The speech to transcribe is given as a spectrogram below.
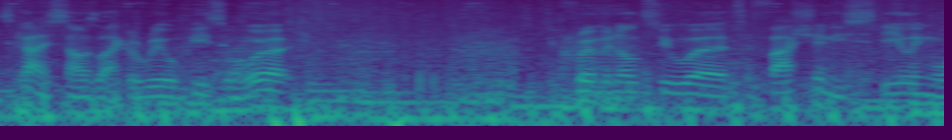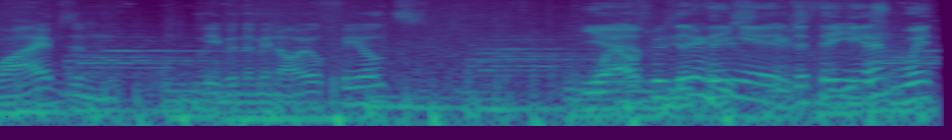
This guy sounds like a real piece of work. The criminal to uh, to fashion. He's stealing wives and leaving them in oil fields. Yeah, else was the doing? thing He was- he is, the thing is with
